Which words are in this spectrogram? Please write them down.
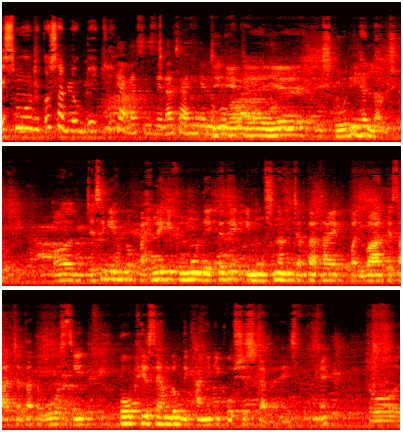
इस मूवी को सब लोग देखें। क्या मैसेज देना चाहेंगे लोगों को? ये स्टोरी है लव स्टोरी और जैसे कि हम लोग पहले की फ़िल्मों देखते थे एक इमोशनल चलता था, एक परिवार के साथ चलता था वो सीन को फिर से हम लोग दिखाने की कोशिश कर रहे हैं इस फ़िल्म में। तो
